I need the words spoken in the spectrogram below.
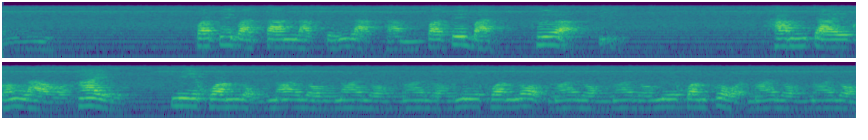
ง ปฏิบัติตามหลักศีลหลักธรรม ปฏิบัติเพื่อทำใจของเราให้มีความหลงน้อยลง น้อยลง น้อยลง มีความโลภน้อยลง น้อยลง มีความโกรธน้อยลง น้อยลง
